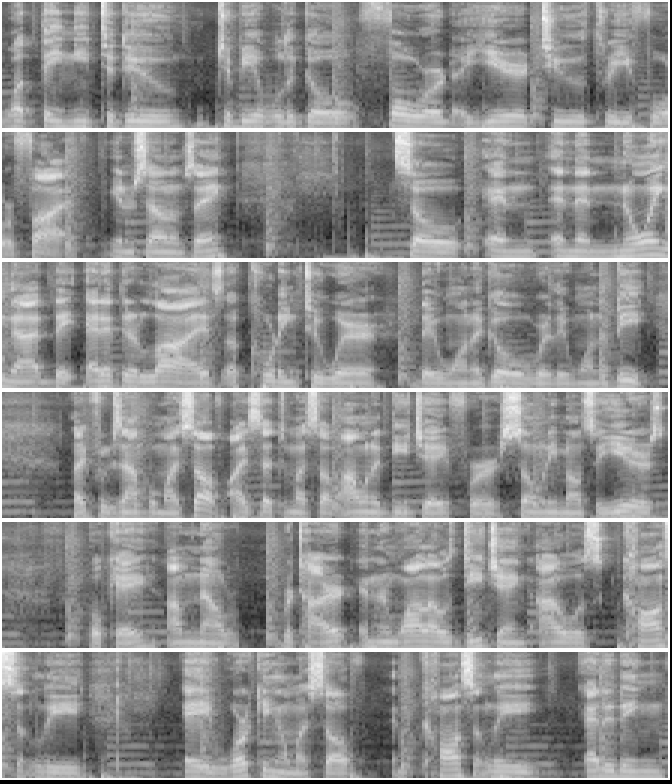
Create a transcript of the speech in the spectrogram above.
what they need to do to be able to go forward a year two three four five. You understand what i'm saying? So and and then knowing that they edit their lives according to where they want to go where they want to be. Like for example myself i said to myself i want to dj for so many months of years. Okay i'm now retired. And then while i was djing i was constantly a working on myself and constantly editing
